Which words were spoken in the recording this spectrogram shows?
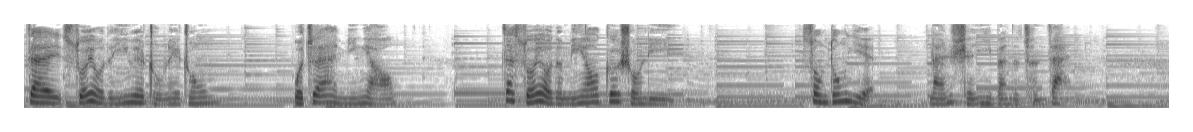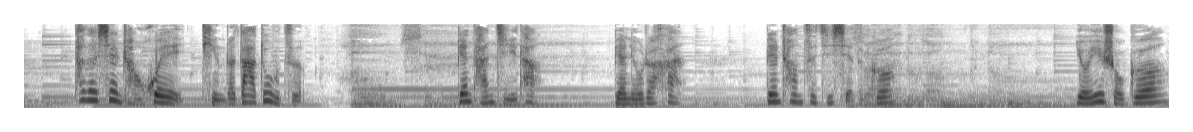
在所有的音乐种类中，我最爱民谣。在所有的民谣歌手里，宋冬野，男神一般的存在。他在现场会挺着大肚子，边弹吉他，边流着汗，边唱自己写的歌。有一首歌，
